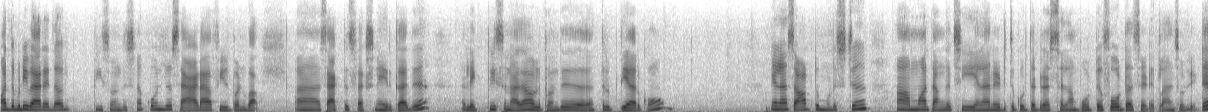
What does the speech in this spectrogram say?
மற்றபடி வேறு ஏதாவது பீஸ் வந்துச்சுன்னா கொஞ்சம் சேடாக ஃபீல் பண்ணுவாள் சாட்டிஸ்ஃபேக்ஷனே இருக்காது. லெக் பீஸ்னால் தான் அவளுக்கு வந்து திருப்தியாக இருக்கும். எல்லாம் சாப்பிட்டு முடிச்சுட்டு அம்மா தங்கச்சி எல்லோரும் எடுத்து கொடுத்த ட்ரெஸ் எல்லாம் போட்டு ஃபோட்டோஸ் எடுக்கலாம்னு சொல்லிட்டு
